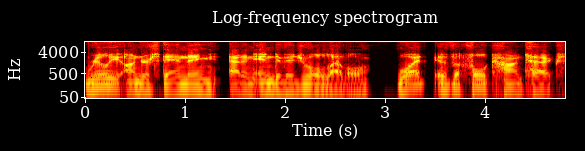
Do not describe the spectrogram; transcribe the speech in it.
really understanding at an individual level what is the full context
